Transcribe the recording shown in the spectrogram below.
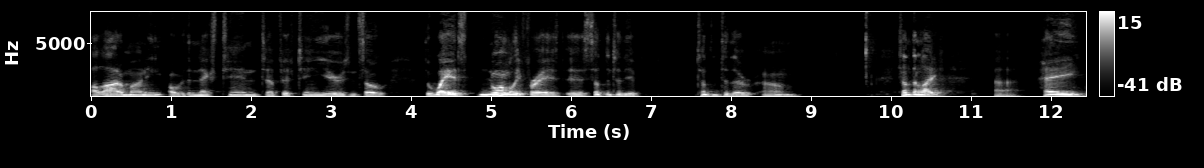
a lot of money over the next 10 to 15 years. And so the way it's normally phrased is something to the something to the um, something like, uh, "Hey,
